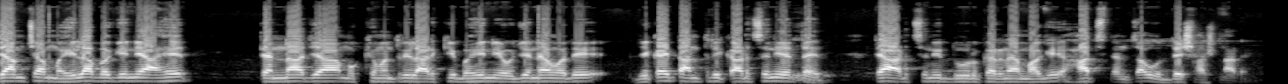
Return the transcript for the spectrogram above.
ज्या आमच्या महिला भगिनी आहेत त्यांना ज्या मुख्यमंत्री लाडकी बहीण योजनेमध्ये जे काही तांत्रिक अडचणी येत आहेत त्या अडचणी दूर करण्यामागे हाच त्यांचा उद्देश असणार आहे.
